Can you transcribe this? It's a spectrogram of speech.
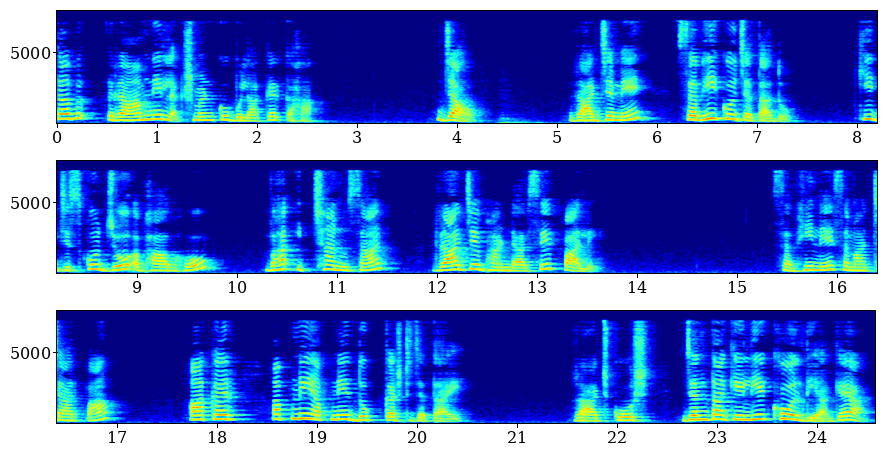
तब राम ने लक्ष्मण को बुलाकर कहा, जाओ, राज्य में सभी को जता दो कि जिसको जो अभाव हो, वह इच्छानुसार राज्य भांडार से पाले। सभी ने समाचार पा, आकर अपने अपने दुख कष्ट जताए। राजकोष जनता के लिए खोल दिया गया।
